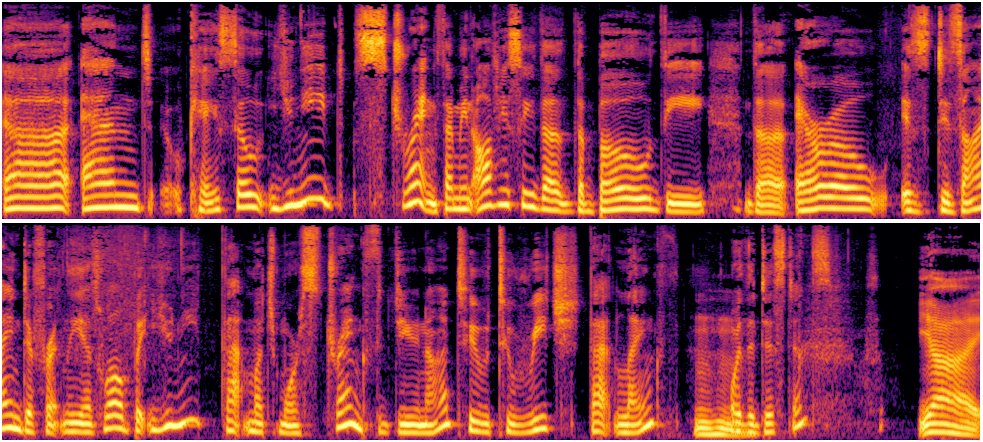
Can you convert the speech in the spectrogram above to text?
Uh, and okay, so you need strength. I mean, obviously the the bow, the the arrow is designed differently as well, but you need that much more strength, do you not, to to reach that length Mm-hmm. or the distance? Yeah,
